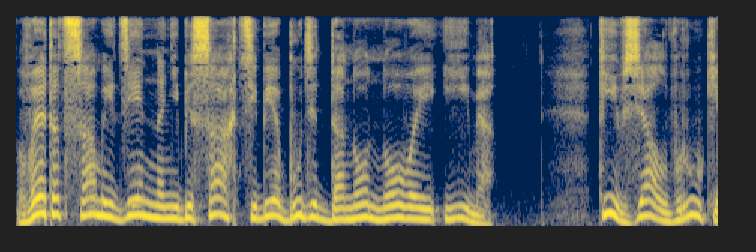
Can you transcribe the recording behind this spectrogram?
В этот самый день на небесах тебе будет дано новое имя. Ты взял в руки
